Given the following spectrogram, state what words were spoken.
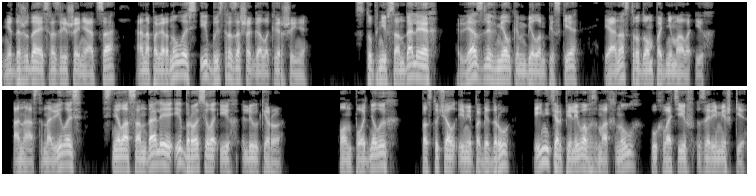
Не дожидаясь разрешения отца, она повернулась и быстро зашагала к вершине. Ступни в сандалиях вязли в мелком белом песке, и она с трудом поднимала их. Она остановилась, сняла сандалии и бросила их Люкеру. Он поднял их, постучал ими по бедру и нетерпеливо взмахнул, ухватив за ремешки.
